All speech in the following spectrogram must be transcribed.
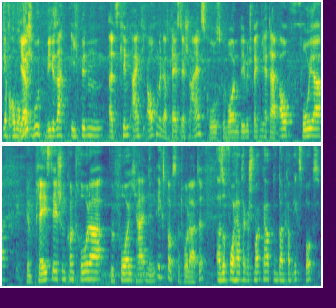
Ja, warum auch Ja, nicht? gut, wie gesagt, ich bin als Kind eigentlich auch mit der PlayStation 1 groß geworden. Dementsprechend, ich hatte halt auch vorher einen PlayStation-Controller, bevor ich halt einen Xbox-Controller hatte. Also vorher hat er Geschmack gehabt und dann kam Xbox.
